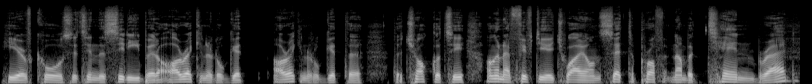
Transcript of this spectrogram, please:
here, of course. It's in the city, but I reckon it'll get I reckon it'll get the, the chocolates here. I'm going to have 50 each way on set to profit number 10, Brad.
